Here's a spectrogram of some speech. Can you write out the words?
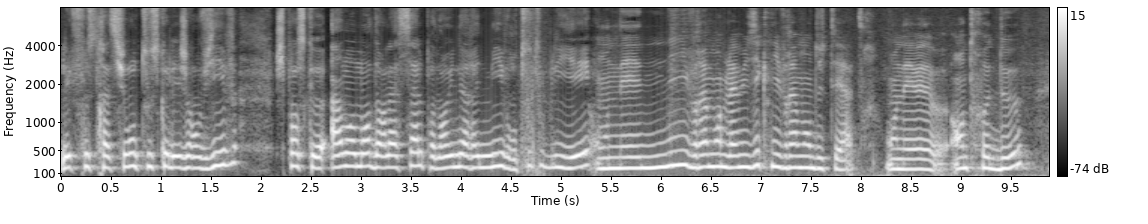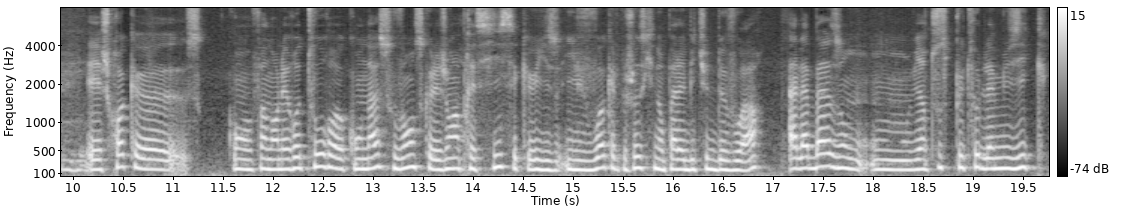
les frustrations, tout ce que les gens vivent. Je pense qu'à un moment dans la salle, pendant une heure et demie, ils vont tout oublier. On n'est ni vraiment de la musique ni vraiment du théâtre. On est entre deux. Mmh. Et je crois que Enfin, dans les retours qu'on a, souvent, ce que les gens apprécient, c'est qu'ils ils voient quelque chose qu'ils n'ont pas l'habitude de voir. À la base, on, vient tous plutôt de la musique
